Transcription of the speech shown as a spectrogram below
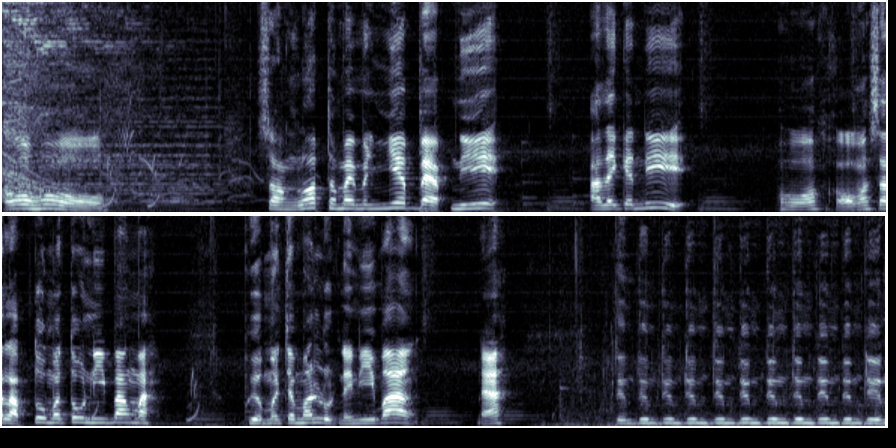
โอ้โหสองรอบทำไมมันเงียบแบบนี้ อะไรกันนี่โอ้โหขอมาสลับตู้มาตู้นี้บ้างมาเผื่อมันจะมาหลุดในนี้บ้างนะดึมดึมดึมดึมดึมดึมดึมดึมดึมดึมดึม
